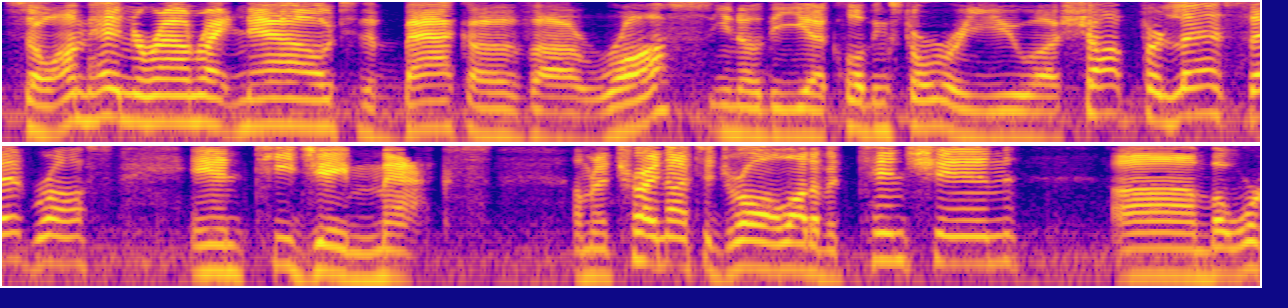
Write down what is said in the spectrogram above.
So I'm heading around right now to the back of uh, Ross, you know, the uh, clothing store where you uh, shop for less at Ross, and TJ Maxx. I'm going to try not to draw a lot of attention, um, but we're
